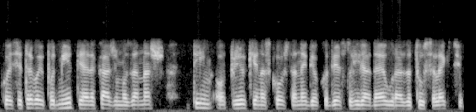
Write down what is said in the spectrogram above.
koje se trebaju podmiriti, da kažemo, za naš tim otprilike nas košta negdje oko 200.000 eura za tu selekciju.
